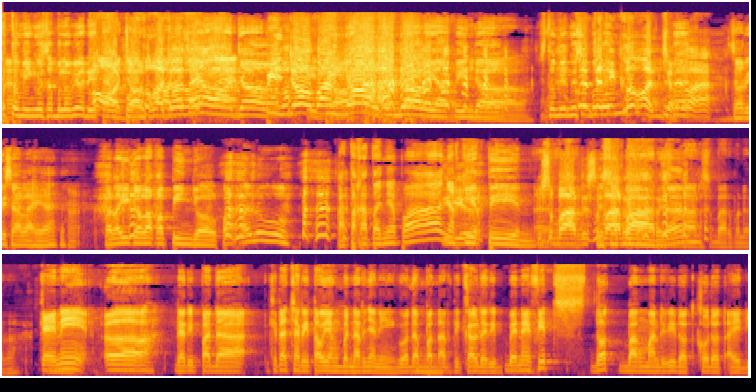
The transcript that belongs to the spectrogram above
Satu minggu sebelumnya di Oh, ojol, ojol, Saya ojol. ojol. Pinjol? Pak. Pinjol, pinjol ya, pinjol. Satu minggu Jadi sebelum. ke ojol. Pak. Sorry salah ya. Apalagi kalau ke pinjol, Pak. Aduh. Kata-katanya Pak nyakitin. Disebar, disebar. Disebar kan. Sebar, sebar bener. Kayak ini eh daripada kita cari tahu yang benarnya nih, gue dapat artikel dari benefits.bankmandiri.co.id.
